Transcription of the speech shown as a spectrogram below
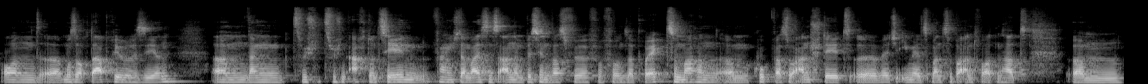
und äh, muss auch da priorisieren. Ähm, dann zwischen, zwischen acht und zehn fange ich dann meistens an, ein bisschen was für, für, für unser Projekt zu machen, ähm, guck, was so ansteht, äh, welche E-Mails man zu beantworten hat. Ähm,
